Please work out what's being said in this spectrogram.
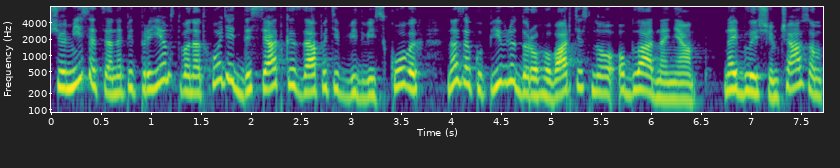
Щомісяця на підприємство надходять десятки запитів від військових на закупівлю дороговартісного обладнання. Найближчим часом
